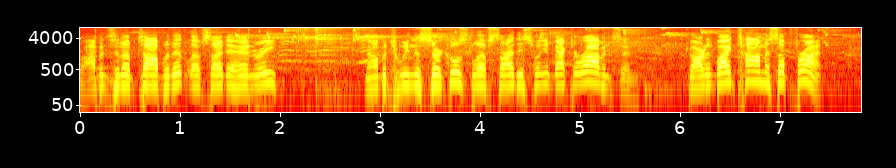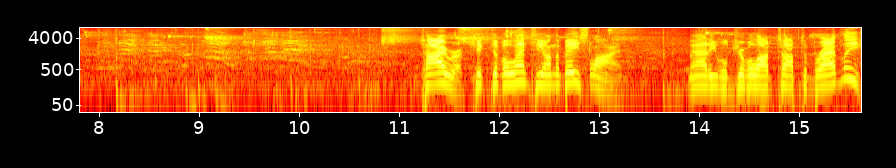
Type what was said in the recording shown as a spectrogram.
Robinson up top with it, left side to Henry. Now between the circles, left side, they swing it back to Robinson. Guarded by Thomas up front. Tyra, kick to Valenti on the baseline. Maddie will dribble out top to Bradley.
